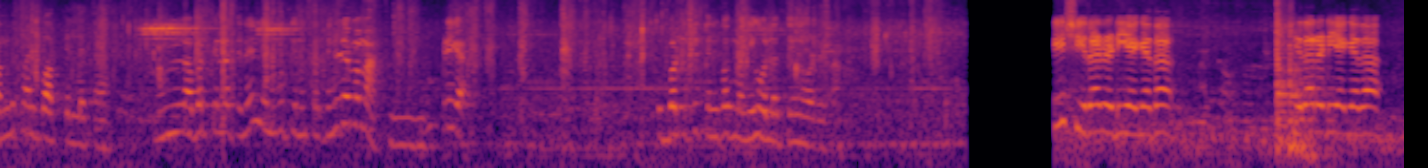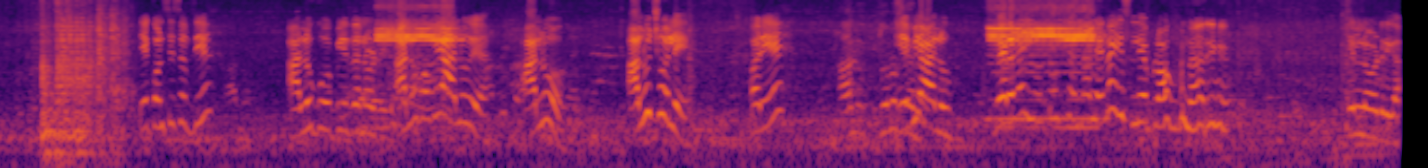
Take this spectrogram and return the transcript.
ಮಮ್ಮಿ ಫೋನ್ ಪಾಪ್ ತಿಲ್ಲತ್ತ ಹ್ಞೂ ಅವತ್ತು ತಿನ್ನತ್ತೀನಿ ನಿಮಗೂ ತಿನ್ನಿಸ್ತೀನಿ. ರೀ ಮಮ್ಮ ಈಗ. ಇಬ್ಬರ ಜೊತೆ ತಿನ್ಕೋತ ಮನೆಗೆ ಹೋಲತ್ತೀನಿ ನೋಡ್ರಿ ನಾ. ಶೀರಾ ರೆಡಿ ಆಗ್ಯದ. ಶೀರಾ ರೆಡಿ ಆಗ್ಯದ ये कौन सी सब्जी है आलू गोभी है नोड़ी आलू गोभी आलू है आलू आलू छोले और ये आलू ये भी आलू मेरा ना यूट्यूब चैनल है ना इसलिए ब्लॉग बना रही हूँ ಇಲ್ಲಿ ನೋಡ್ರಿಗ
